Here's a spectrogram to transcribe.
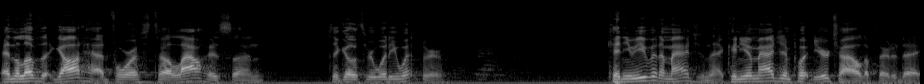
and the love that God had for us to allow his son to go through what he went through. Can you even imagine that? Can you imagine putting your child up there today?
